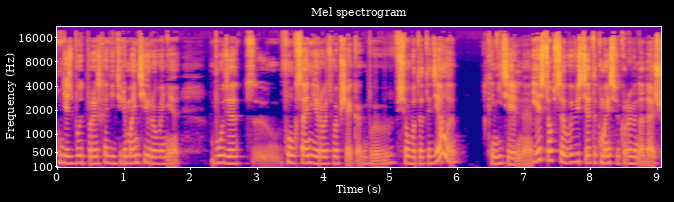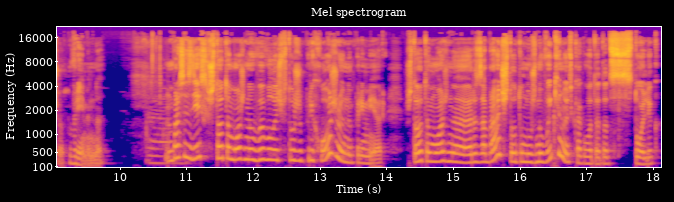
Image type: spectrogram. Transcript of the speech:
здесь будет происходить ремонтирование, будет функционировать вообще как бы все вот это дело, канительная. Есть опция вывести это к моей свекрови на дачу временно. Ну, просто здесь что-то можно выволочь в ту же прихожую, например. Что-то можно разобрать, что-то нужно выкинуть, как вот этот столик.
